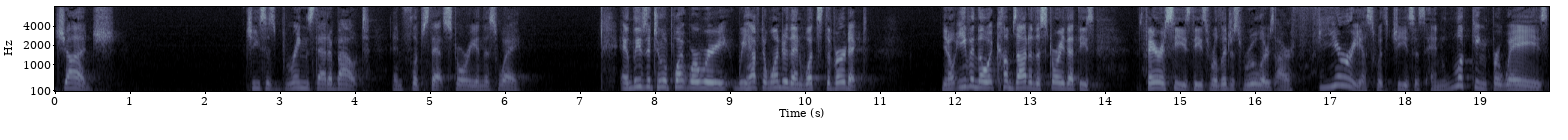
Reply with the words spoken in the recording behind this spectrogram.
judge. Jesus brings that about and flips that story in this way. And leaves it to a point where we, we have to wonder then what's the verdict? You know, even though it comes out of the story that these Pharisees, these religious rulers, are furious with Jesus and looking for ways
